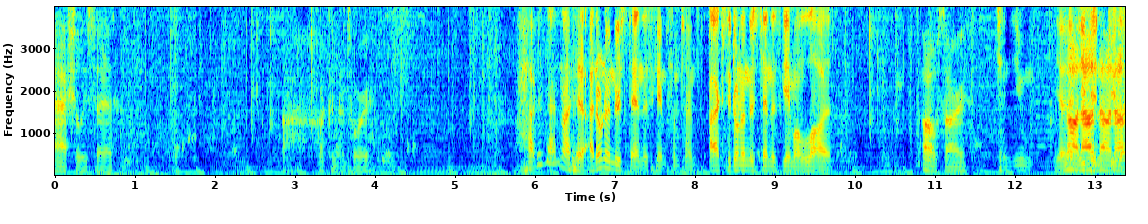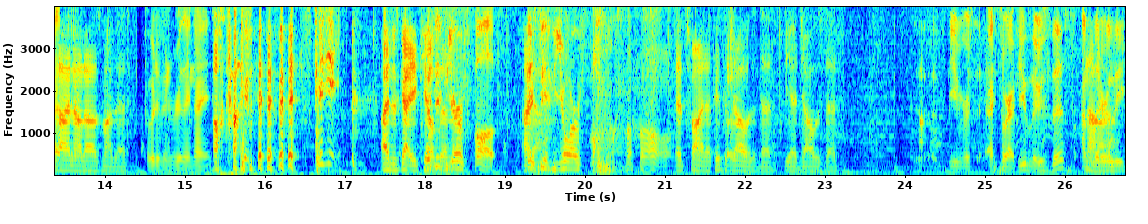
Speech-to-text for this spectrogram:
Actually sad. Ah, fucking Hattori. How did that not hit? I don't understand this game sometimes. I actually don't understand this game a lot. Oh, sorry. Can you? Yeah. no, if you no, no, no, that, no, no, then that was my bad. It would have been really nice. Oh, god damn it. Could you? I just got you killed. This is your I? fault. I This know. is your fault. It's fine. I think the Jhala's dead. Yeah, Jhala's dead. It's you versus- I swear, if you lose this, I'm Nah, literally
